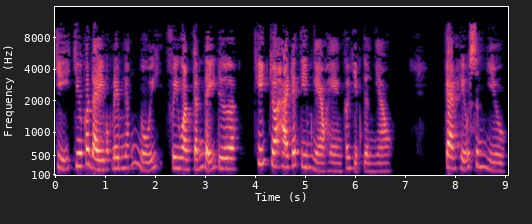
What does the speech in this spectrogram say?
Chỉ chưa có đầy một đêm ngắn ngủi, vì hoàn cảnh đẩy đưa, khiến cho hai trái tim nghèo hèn có dịp gần nhau. Càng hiểu sinh nhiều,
